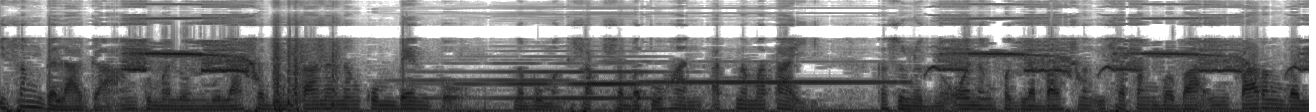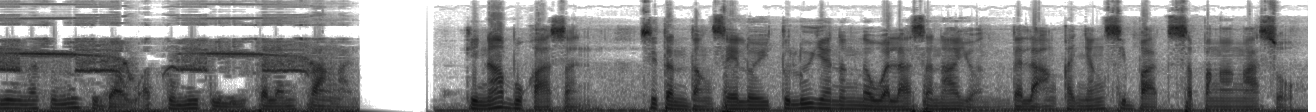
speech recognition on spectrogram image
Isang dalaga ang tumalon mula sa bintana ng kumbento na bumagsak sa batuhan at namatay. Kasunod noon ang paglabas ng isa pang babaeng parang baliw na sumisigaw at tumitili sa lansangan. Kinabukasan, si Tandang Seloy tuluyan ang nawala sa nayon dala ang kanyang sibat sa pangangaso.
